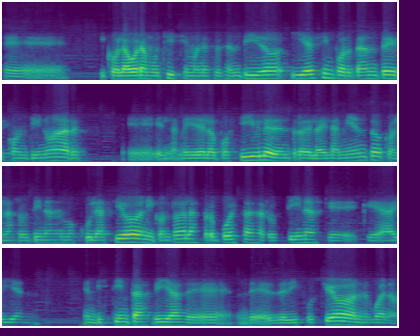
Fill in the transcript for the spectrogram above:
y colabora muchísimo en ese sentido. Y es importante continuar en la medida de lo posible dentro del aislamiento con las rutinas de musculación y con todas las propuestas de rutinas que hay en, en distintas vías de, difusión. Bueno,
